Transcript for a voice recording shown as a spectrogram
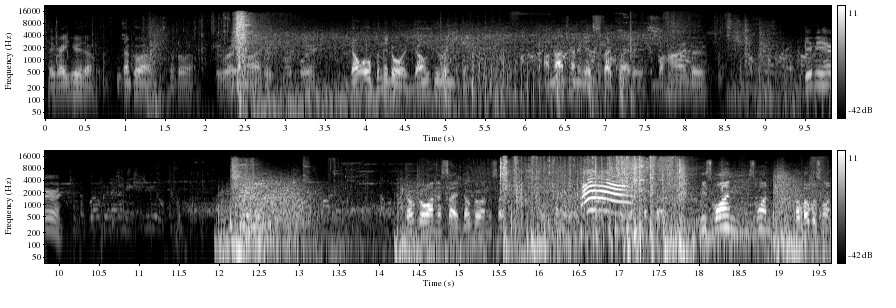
Stay right here though. Don't go out. Don't go out. You're right behind us, my boy. Don't open the door. Don't do anything. I'm not trying to get stuck by this. Behind us. Give me here. Don't go on this side. Don't go on this side. Ah! He's one. He's one. The lowest one.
